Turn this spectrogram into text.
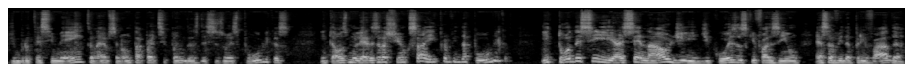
de embrutecimento, né? Você não está participando das decisões públicas. Então, as mulheres elas tinham que sair para a vida pública e todo esse arsenal de, de coisas que faziam essa vida privada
